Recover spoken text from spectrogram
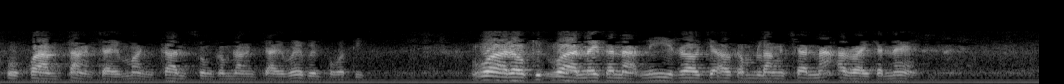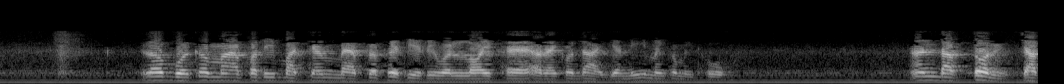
คือความตั้งใจมั่นการทรงกำลังใจไว้เป็นปกติ ว่าเราคิดว่าในขณะนี้เราจะเอากำลังชนะอะไรกันแน่ เราบวชเข้ามาปฏิบัติกันแบบประเภทที่เรียกว่าลอยแพอะไรก็ได้อย่างนี้มันก็ไม่ถูกอันดับต้นจับ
